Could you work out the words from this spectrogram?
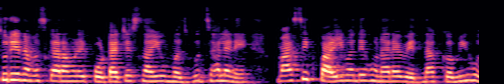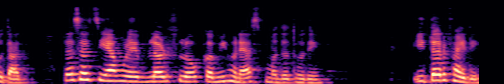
सूर्यनमस्कारामुळे पोटाचे स्नायू मजबूत झाल्याने मासिक पाळीमध्ये होणाऱ्या वेदना कमी होतात. तसंच यामुळे ब्लड फ्लो कमी होण्यास मदत होते. इतर फायदे.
